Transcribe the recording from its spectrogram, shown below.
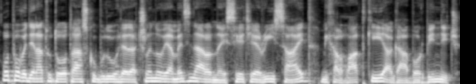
Odpovede na túto otázku budú hľadať členovia medzinárodnej siete Reside Michal Hladký a Gábor Bindič.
